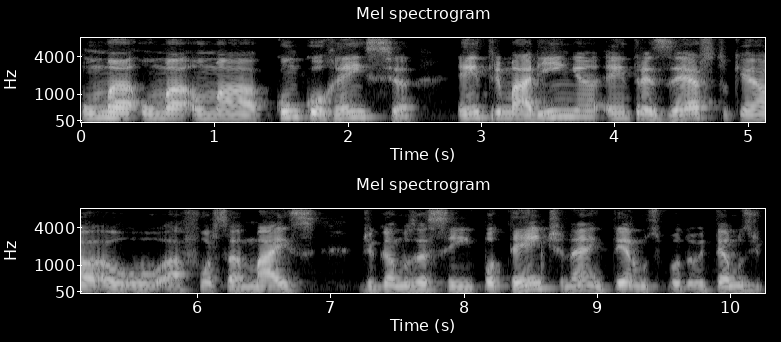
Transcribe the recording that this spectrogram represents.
uma, uma, uma concorrência entre Marinha, entre Exército, que é a, a força mais digamos assim, potente, né, em termos, em termos de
